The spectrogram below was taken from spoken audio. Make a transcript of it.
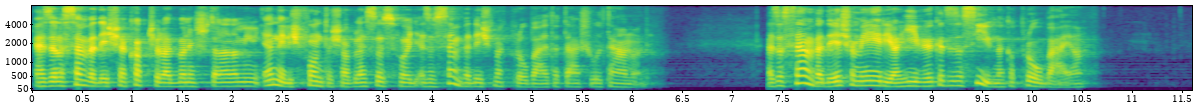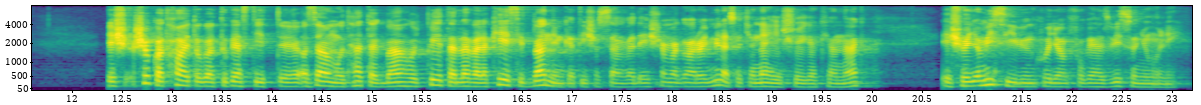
ezzel a szenvedéssel kapcsolatban, és talán ami ennél is fontosabb lesz, az, hogy ez a szenvedés megpróbáltatásul támad. Ez a szenvedés, ami éri a hívőket, ez a szívnek a próbája. És sokat hajtogattuk ezt itt az elmúlt hetekben, hogy Péter levele készít bennünket is a szenvedésre, meg arra, hogy mi lesz, hogyha nehézségek jönnek, és hogy a mi szívünk hogyan fog ehhez viszonyulni.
